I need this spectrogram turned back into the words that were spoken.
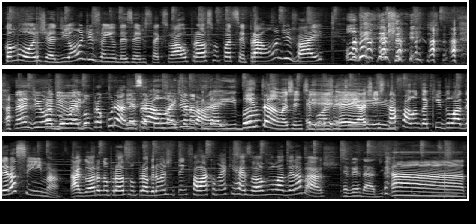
como hoje é de onde vem o desejo sexual, o próximo pode ser pra onde vai o desejo, né? De é, onde bom, vem é bom procurar, né? Essa turma aí tá na. Pindaíba. Então, a gente, É bom a é, gente- é, a gente tá falando aqui do ladeira acima. Agora, no próximo programa, a gente tem que falar como é que resolve o ladeira abaixo. É verdade. Ah,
